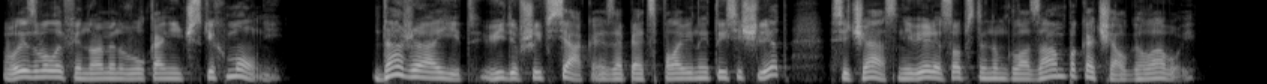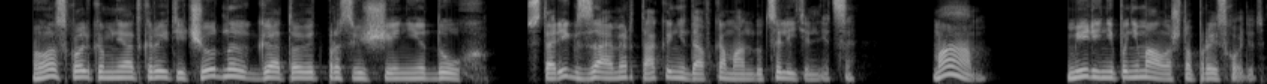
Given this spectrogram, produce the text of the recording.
вызвало феномен вулканических молний. Даже Аид, видевший всякое за пять с половиной тысяч лет, сейчас, не веря собственным глазам, покачал головой. «О, сколько мне открытий чудных готовит просвещение дух!» Старик замер, так и не дав команду целительнице. «Мам!» Мири не понимала, что происходит.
